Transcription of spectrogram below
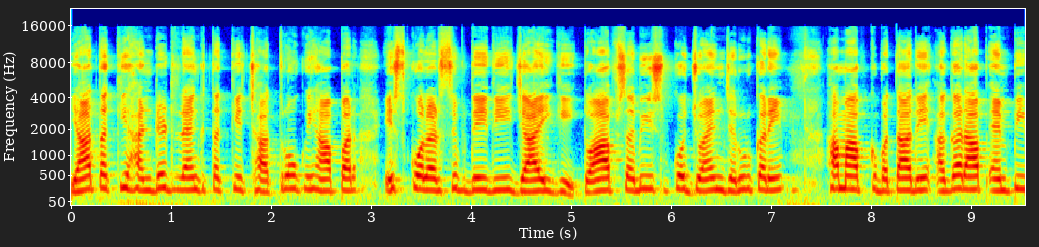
यहाँ तक कि हंड्रेड रैंक तक के छात्रों को यहाँ पर स्कॉलरशिप दे दी जाएगी। तो आप सभी इसको ज्वाइन ज़रूर करें। हम आपको बता दें अगर आप एमपी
